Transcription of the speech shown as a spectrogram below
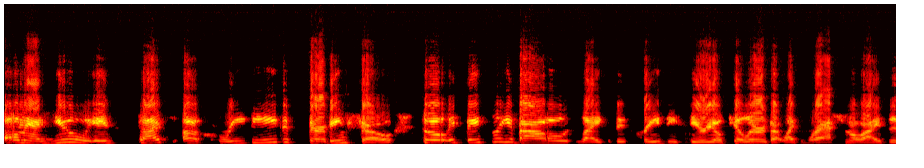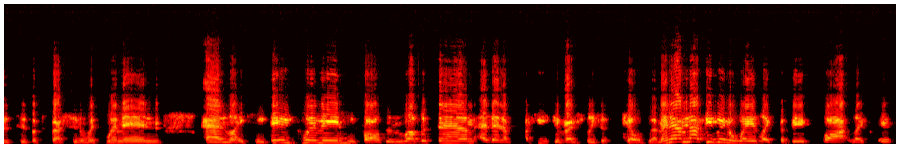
Oh man, You is such a creepy, disturbing show. So it's basically about like this crazy serial killer that like rationalizes his obsession with women. And like he dates women, he falls in love with them, and then he eventually just kills them. And I'm not giving away like the big plot, like it's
